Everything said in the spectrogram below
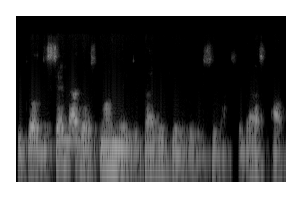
because the sender does not know the private key of the receiver. So that's out.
